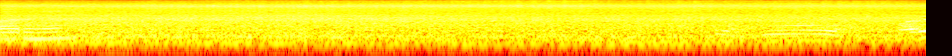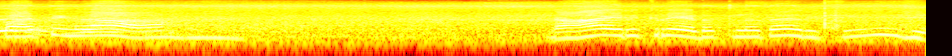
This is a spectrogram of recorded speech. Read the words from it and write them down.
பாருங்க. பார்த்தீங்களா நான் இருக்கிற இடத்துல தான் இருக்குது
